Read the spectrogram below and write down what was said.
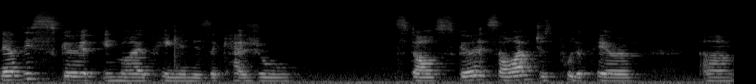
Now this skirt, in my opinion, is a casual style skirt. So I've just put a pair of um,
